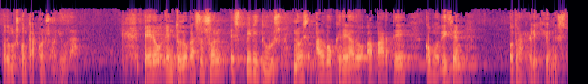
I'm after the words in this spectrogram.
Podemos contar con su ayuda. Pero en todo caso son espíritus, no es algo creado aparte, como dicen otras religiones.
